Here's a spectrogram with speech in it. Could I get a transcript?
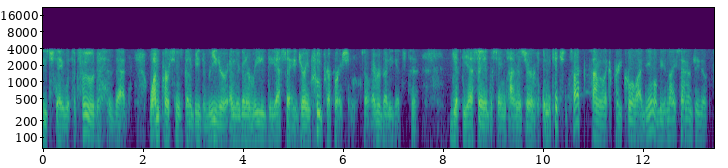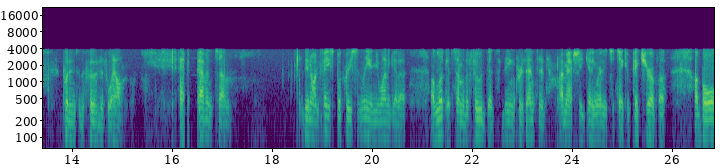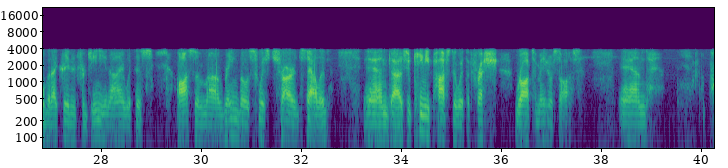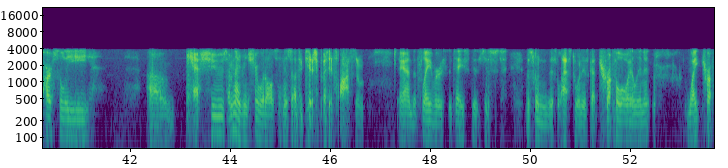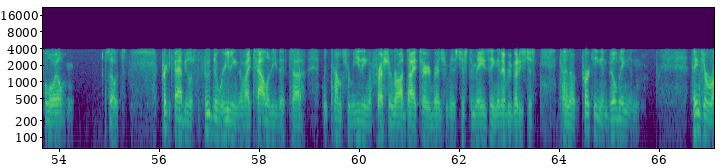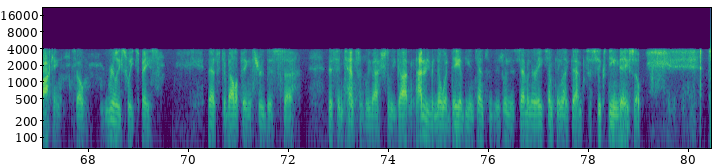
each day with the food, that one person is going to be the reader and they're going to read the essay during food preparation. So everybody gets to get the essay at the same time as they're in the kitchen. So that sounded like a pretty cool idea. And it'll be a nice energy to put into the food as well. I haven't um, been on Facebook recently, and you want to get a a look at some of the food that's being presented. I'm actually getting ready to take a picture of a, a bowl that I created for Jeanie and I with this awesome uh, rainbow Swiss chard salad and uh, zucchini pasta with a fresh raw tomato sauce and parsley, um, cashews. I'm not even sure what all's in this other dish, but it's awesome. And the flavors, the taste is just this one. This last one has got truffle oil in it, white truffle oil. So it's pretty fabulous. The food that we're eating, the vitality that uh, that comes from eating a fresh and raw dietary regimen is just amazing, and everybody's just kind of perking and building, and things are rocking. So really sweet space that's developing through this uh, this intensive we've actually gotten. I don't even know what day of the intensive is. What is it, seven or eight, something like that? It's a 16 day. So,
